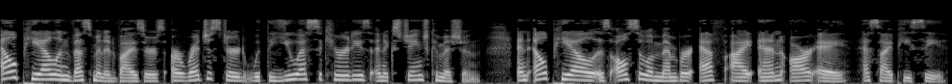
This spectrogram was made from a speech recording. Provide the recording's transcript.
LPL investment advisors are registered with the U.S. Securities and Exchange Commission, and LPL is also a member FINRA SIPC.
